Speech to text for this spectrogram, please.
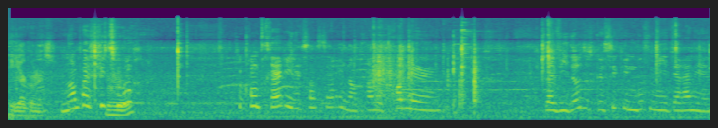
y ya con eso. Du Non, tout. non. Au contraire, il est sincère, il est en train de prendre la vidéo de ce que c'est qu'une bouffe méditerranéenne.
